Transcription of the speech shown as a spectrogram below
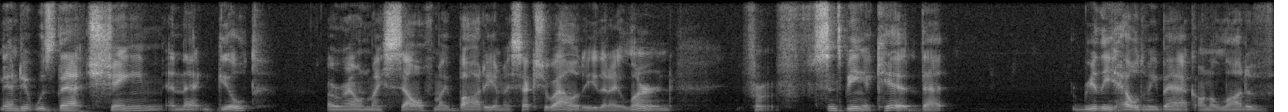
And it was that shame and that guilt around myself, my body, and my sexuality that I learned from since being a kid that really held me back on a lot of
